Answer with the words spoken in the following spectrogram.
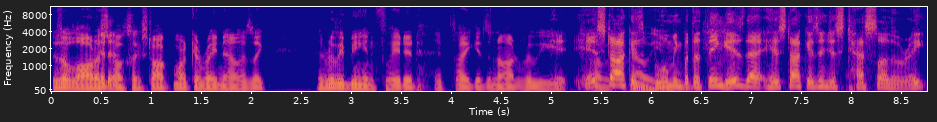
there's a lot of it stocks. Is. Like stock market right now is like really being inflated. It's like it's not really his stock value. is booming. But the thing is that his stock isn't just Tesla though, right?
